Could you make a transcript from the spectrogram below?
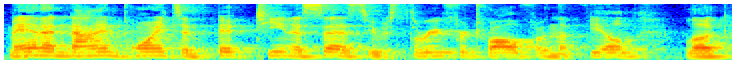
Man had nine points and 15 assists. He was three for 12 from the field. Look,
